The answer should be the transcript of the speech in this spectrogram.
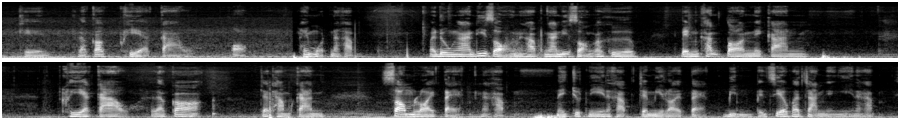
โอเคแล้วก็เคลียร์กาวออกให้หมดนะครับ มาดูงานที่2นะครับ งานที่ 2 ก็คือเป็นขั้นตอนในการเคลียร์กาว แล้วก็จะทำการซ่อมรอยแตกนะครับ ในจุดนี้นะครับจะมีรอยแตกบิ่นเป็นเสี้ยวพระจันทร์อย่างนี้นะครับน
